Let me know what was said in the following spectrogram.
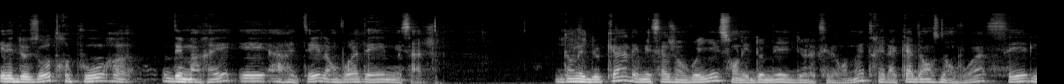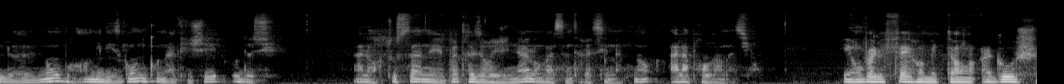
et les deux autres pour démarrer et arrêter l'envoi des messages. Dans les deux cas, les messages envoyés sont les données de l'accéléromètre et la cadence d'envoi, c'est le nombre en millisecondes qu'on a affiché au-dessus. Alors tout ça n'est pas très original, on va s'intéresser maintenant à la programmation. Et on va le faire en mettant à gauche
